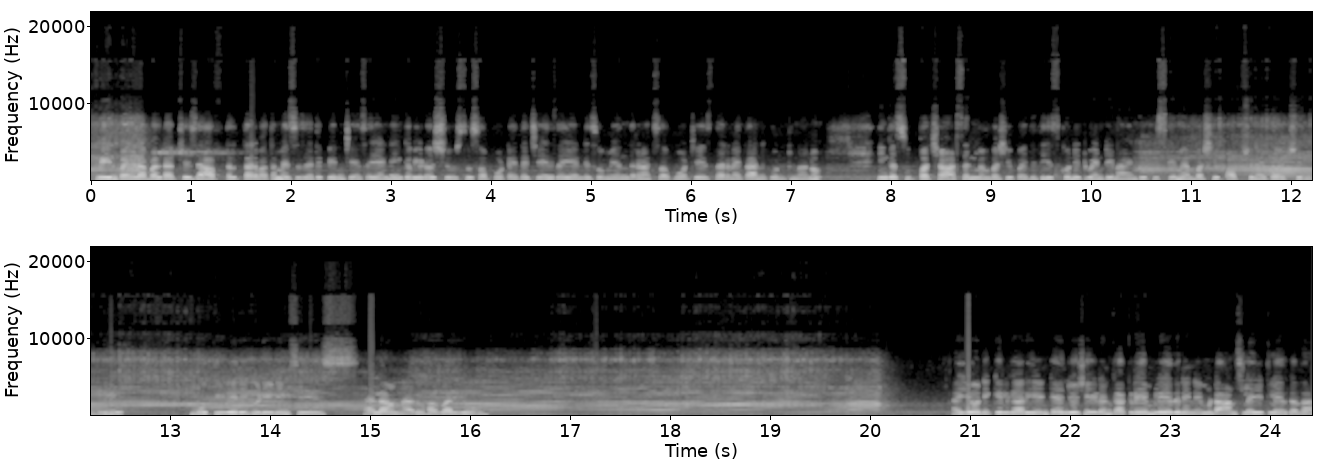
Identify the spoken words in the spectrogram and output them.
స్క్రీన్ పైన డబల్ ట్యాప్ చేసి ఆఫ్టర్ తర్వాత మెసేజ్ అయితే పిన్ చేసేయండి. ఇంకా వీడియోస్ చూస్తూ సపోర్ట్ అయితే చేసేయండి. సో మీ అందరూ నాకు సపోర్ట్ చేస్తారని అయితే అనుకుంటున్నాను. ఇంకా సూపర్ చార్ట్స్ అండ్ మెంబర్షిప్ అయితే తీసుకొని ట్వంటీ నైన్ రూపీస్కి మెంబర్షిప్ ఆప్షన్ అయితే వచ్చింది. మూర్తి వెరీ గుడ్ ఈవినింగ్ సీస్. ఎలా ఉన్నారు? How are you? అయ్యో నిఖిల్ గారు ఏంటి ఎంజాయ్ చేయడానికి అక్కడ ఏం లేదు. నేనేమి డాన్స్లో వేయట్లేదు కదా?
